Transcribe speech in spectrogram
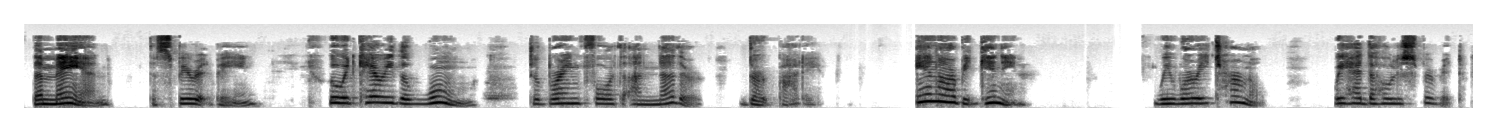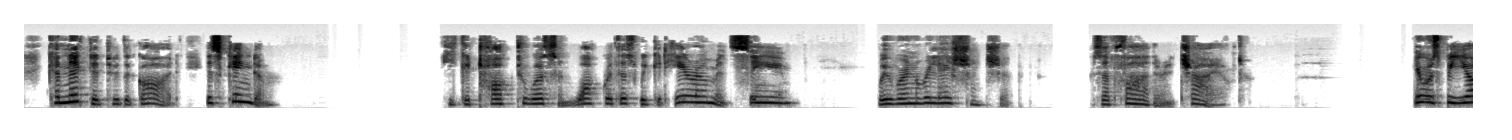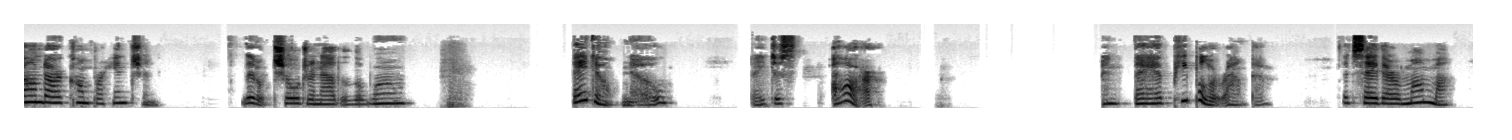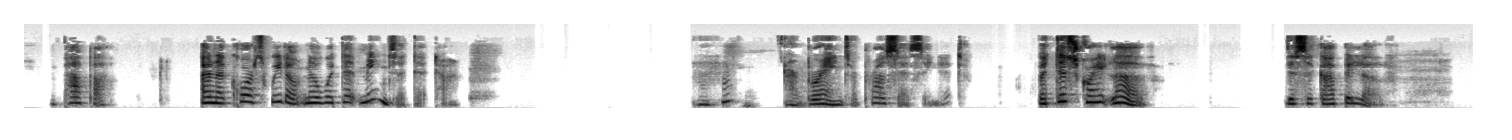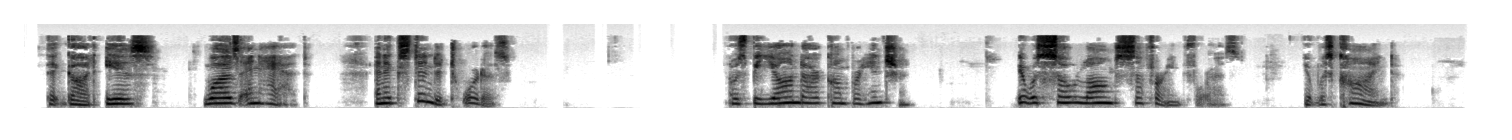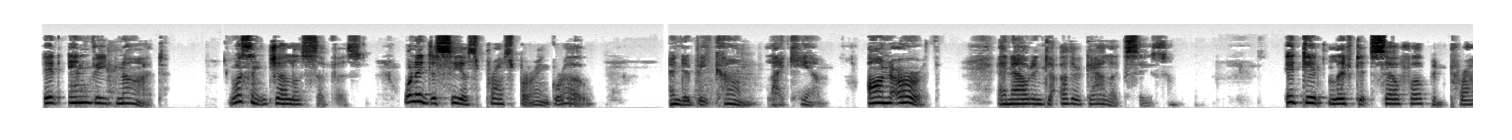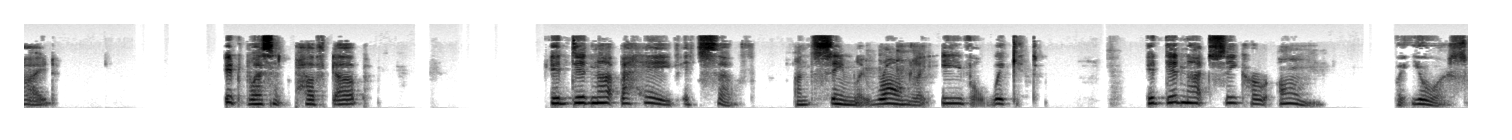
the man, the spirit being, who would carry the womb to bring forth another dirt body. In our beginning, we were eternal. We had the Holy Spirit connected to the God, His kingdom. He could talk to us and walk with us. We could hear Him and see Him. We were in a relationship as a father and child. It was beyond our comprehension. Little children out of the womb, they don't know. They just are. And they have people around them that say they're mama and papa. And of course, we don't know what that means at that time. Mm-hmm. Our brains are processing it. But this great love this agape love that God is, was, and had, and extended toward us was beyond our comprehension. It was so long suffering for us. It was kind. It envied not, wasn't jealous of us, wanted to see us prosper and grow, and to become like Him on earth and out into other galaxies. It didn't lift itself up in pride. It wasn't puffed up. It did not behave itself unseemly, wrongly, evil, wicked. It did not seek her own, but yours.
